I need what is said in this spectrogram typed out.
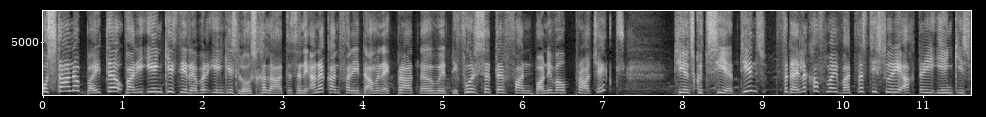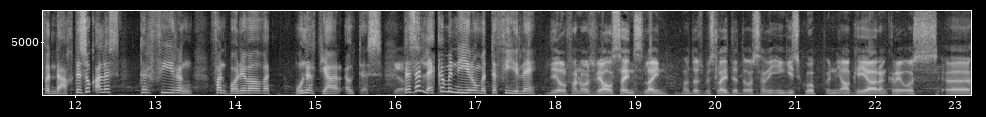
Ons staan nou buite waar die eentjies, die rubber eentjies losgelaat is aan die ander kant van die dam en ek praat nou met die voorsitter van Bonnievale Projects. Teens Kutse. Teens, verduidelik gou vir my wat was die storie agter die eentjies vandag? Dis ook alles ter viering van Bonnievale wat 100 jaar oud is. Ja. Dis 'n lekker manier om dit te vier, né? Nee? Deel van ons welsynslyn wat ons besluit het ons gaan die eentjies koop en elke jaar dan kry ons 'n uh,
